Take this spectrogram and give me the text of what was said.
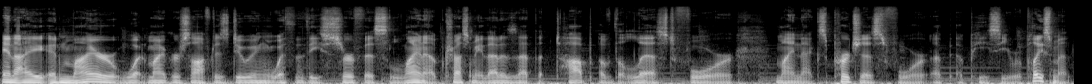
And I admire what Microsoft is doing with the Surface lineup. Trust me, that is at the top of the list for my next purchase for a, a PC replacement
